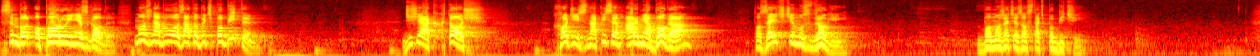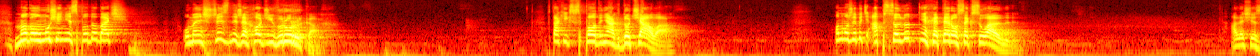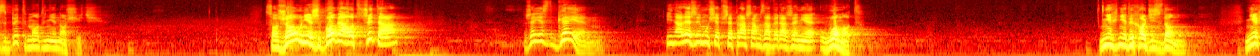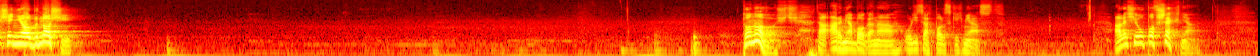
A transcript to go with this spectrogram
Symbol oporu i niezgody. Można było za to być pobitym. Dzisiaj, jak ktoś chodzi z napisem Armia Boga, to zejdźcie mu z drogi, bo możecie zostać pobici. Mogą mu się nie spodobać u mężczyzny, że chodzi w rurkach, w takich spodniach do ciała. On może być absolutnie heteroseksualny, ale się zbyt modnie nosić. Co żołnierz Boga odczyta, że jest gejem i należy mu się, przepraszam za wyrażenie, łomot. Niech nie wychodzi z domu. Niech się nie obnosi. To nowość, ta armia Boga na ulicach polskich miast. Ale się upowszechnia.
